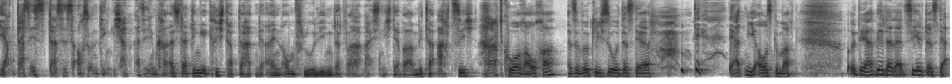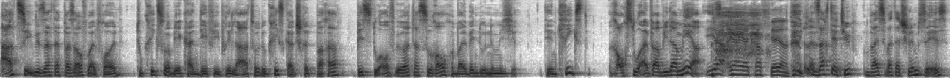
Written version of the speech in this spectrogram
Ja, das ist, das ist auch so ein Ding. Ich habe, als ich, im, als ich das Ding gekriegt habe, da hatten wir einen auf dem Flur liegen. Das war, weiß nicht, der war Mitte 80, Hardcore-Raucher. Also wirklich so, dass der, der, der hat nie ausgemacht. Und der hat mir dann erzählt, dass der Arzt zu ihm gesagt hat, pass auf, mein Freund, du kriegst von mir keinen Defibrillator, du kriegst keinen Schrittmacher, bis du aufgehört hast zu rauchen. Weil wenn du nämlich den kriegst, rauchst du einfach wieder mehr. Ja, ja, ja, krass, ja, ja, natürlich. Und dann sagt der Typ, weißt du, was das Schlimmste ist?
